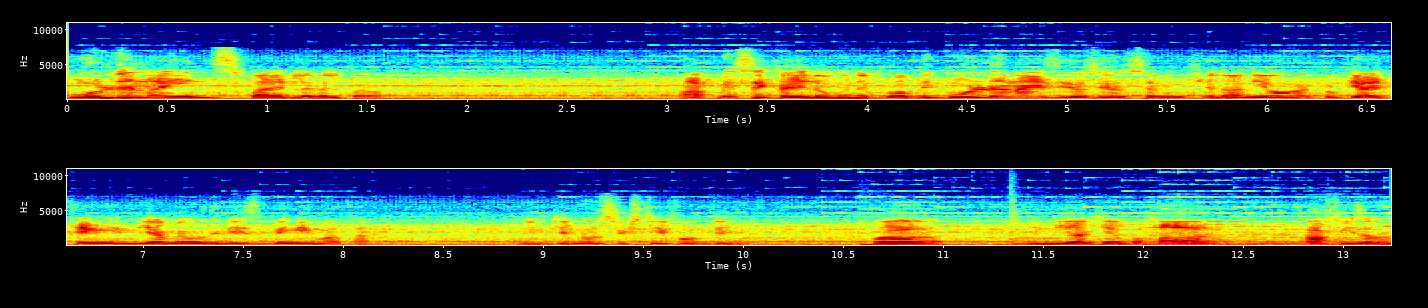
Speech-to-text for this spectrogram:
गोल्डन आई इंस्पायर्ड लेवल पर। आप में से कई लोगों ने probably GoldenEye zero zero seven खेला नहीं होगा, क्योंकि आई थिंक इंडिया में वो रिलीज़ भी नहीं हुआ था निन्टेंडो सिक्सटी फोर के लिए। और इंडिया के बाहर काफ़ी ज़्यादा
